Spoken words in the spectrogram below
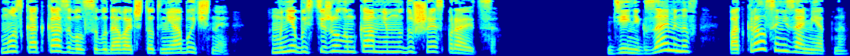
Мозг отказывался выдавать что-то необычное. Мне бы с тяжелым камнем на душе справиться. День экзаменов подкрался незаметно,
